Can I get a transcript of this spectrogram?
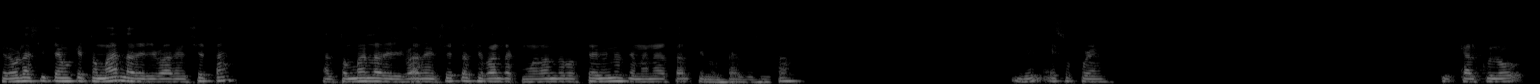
Pero ahora sí tengo que tomar la derivada en z. Al tomar la derivada en z se van reacomodando los términos de manera tal que nos da el resultado. Bien, eso fue el cálculo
